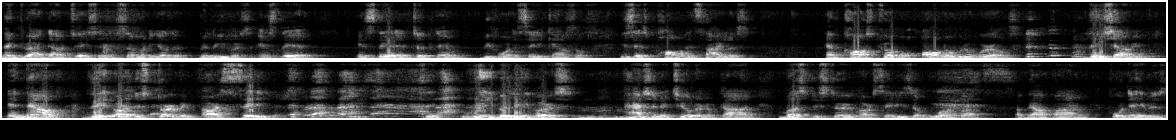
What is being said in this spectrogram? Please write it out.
they dragged out Jason and some of the other believers instead, instead and took them before the city council. He says, Paul and Silas have caused trouble all over the world. they shouted, and now they are disturbing our city. See, we believers, mm-hmm. passionate children of God, must disturb our cities of Marfa, Yes. of Alpine, Fort Davis,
